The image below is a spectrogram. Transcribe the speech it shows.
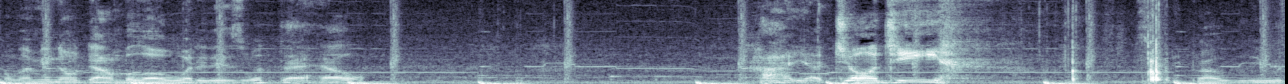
Well, let me know down below what it is. What the hell? Hiya, Georgie. He probably would,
